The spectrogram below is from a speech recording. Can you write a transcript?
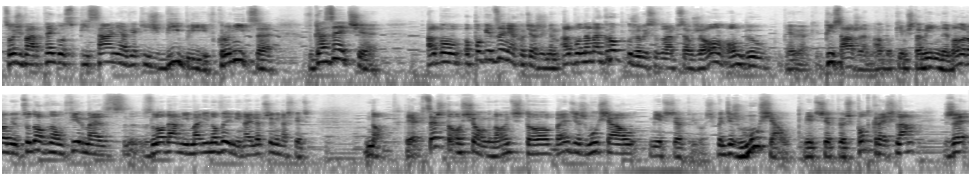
coś wartego spisania w jakiejś Biblii, w kronice, w gazecie, albo opowiedzenia chociaż innym, albo na nagrobku, żebyś sobie to napisał, że on, on był, nie wiem, pisarzem albo kimś tam innym. On robił cudowną firmę z, z lodami malinowymi, najlepszymi na świecie. No, to jak chcesz to osiągnąć, to będziesz musiał mieć cierpliwość. Będziesz musiał mieć cierpliwość. Podkreślam, że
